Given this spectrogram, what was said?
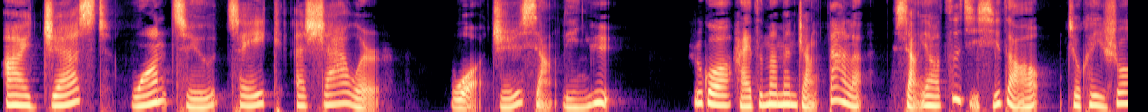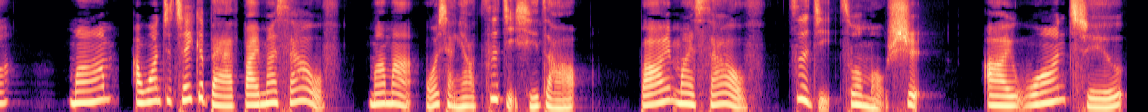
I just want to take a shower。我只想淋浴。如果孩子慢慢长大了，想要自己洗澡，就可以说：“Mom, I want to take a bath by myself。”妈妈，我想要自己洗澡。By myself，自己做某事。I want to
